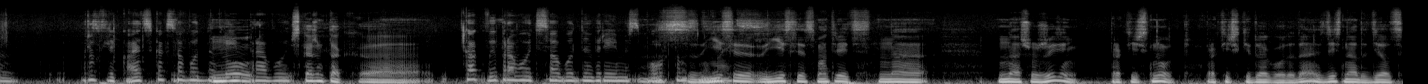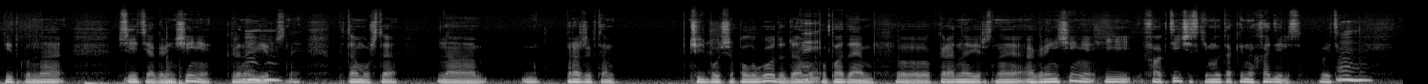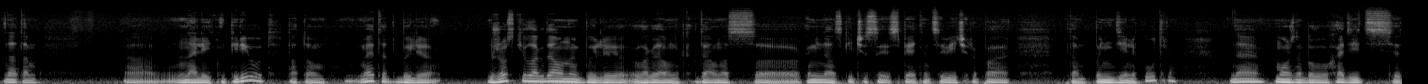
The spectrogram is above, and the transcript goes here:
развлекается, как свободное время Ну, проводит? скажем так, э, Как вы проводите свободное время? Спортом с- если, если смотреть на нашу жизнь, практически, ну, практически два года, да, здесь надо делать скидку на все эти ограничения коронавирусные, потому что на, прожив там чуть больше полугода, да, мы попадаем в э, коронавирусное ограничение, и фактически мы так и находились в этих, Мгм. да, там э, на летний период, потом этот были жесткие локдауны, были локдауны, когда у нас э, комендантские часы с пятницы вечера по там, понедельник утро, да, можно было выходить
